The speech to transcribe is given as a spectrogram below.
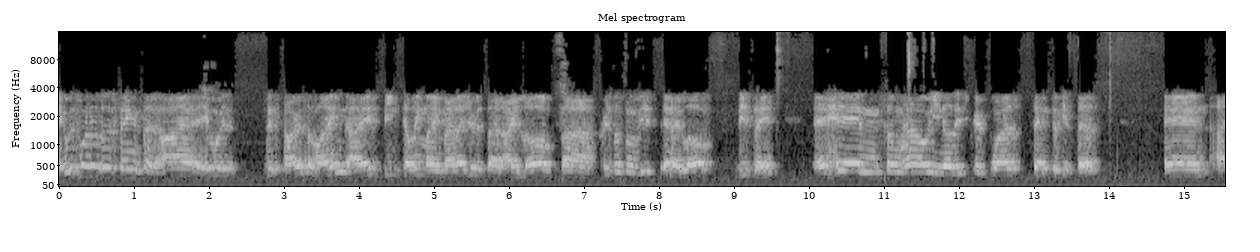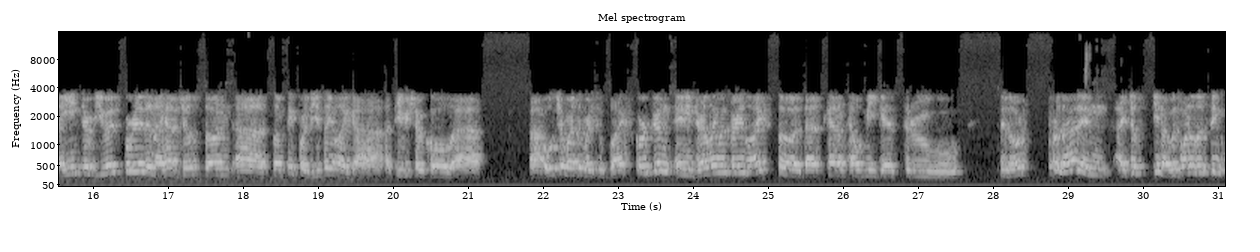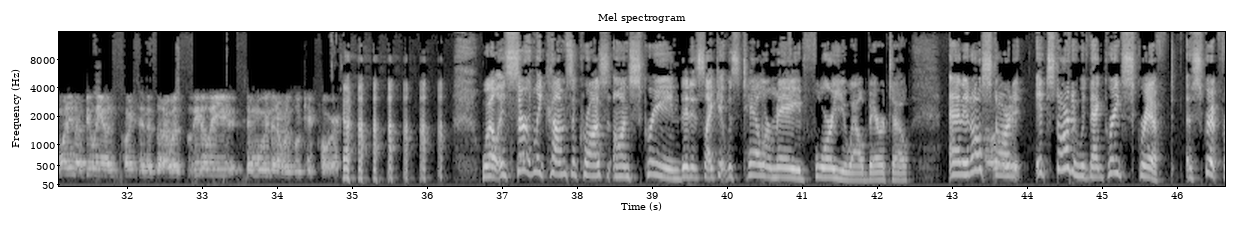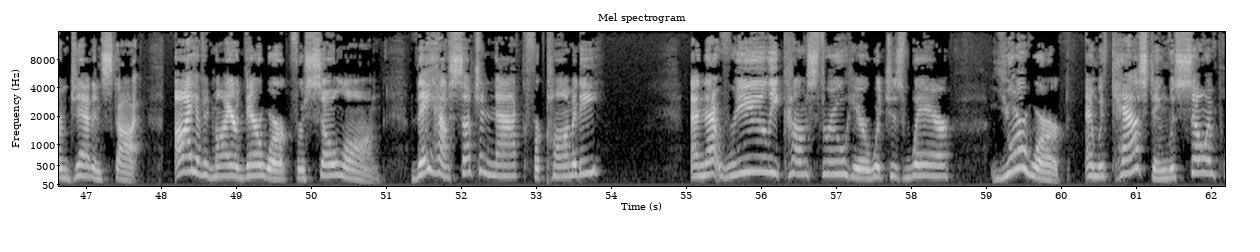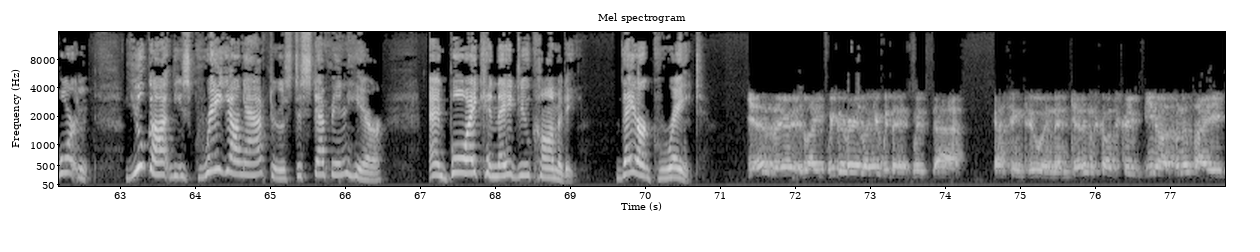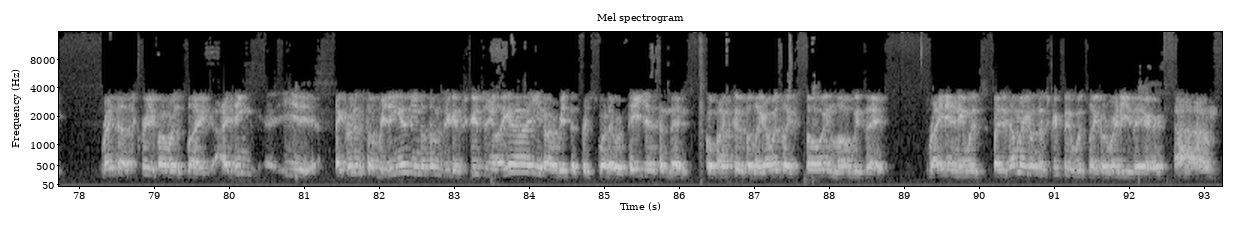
It was one of those things that I, it was the stars aligned. I've been telling my managers that I love uh, Christmas movies and I love Disney. And somehow, you know, this script was sent to his desk. And I interviewed for it, and I had just done uh, something for Disney, like uh, a TV show called uh, uh, Ultraviolet versus Black Scorpion, and internally was very liked, so that kind of helped me get through the door for that. And I just, you know, it was one of those things, one in a billion coincidence that I was literally the movie that I was looking for. well, it certainly comes across on screen that it's like it was tailor made for you, Alberto. And it all started. It started with that great script, a script from Jed and Scott. I have admired their work for so long. They have such a knack for comedy, and that really comes through here, which is where your work and with casting was so important. You got these great young actors to step in here, and boy, can they do comedy. They are great. Yes, they're like we got very lucky with the, with uh, casting too, and then and Scott's script. You know, as soon as I read that script, I was like, I think he, I couldn't stop reading it. You know, sometimes you get scripts and you're like, ah, you know, I read the first whatever pages and then go back to it. But like, I was like so in love with the writing. It was by the time I got the script, it was like already there. Um,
